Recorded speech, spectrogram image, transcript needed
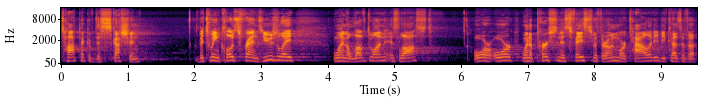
topic of discussion between close friends, usually when a loved one is lost or, or when a person is faced with their own mortality because of a,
